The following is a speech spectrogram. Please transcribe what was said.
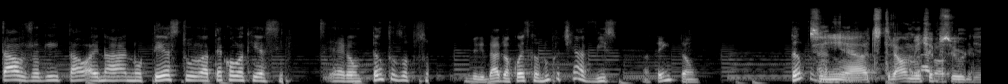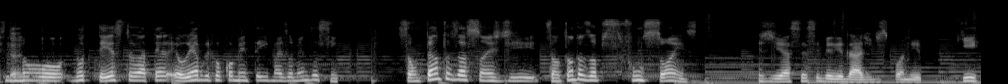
tal, joguei e tal. Aí na- no texto eu até coloquei assim: eram tantas opções de possibilidade, uma coisa que eu nunca tinha visto até então. Tantas Sim, é opções. extremamente absurdo. E no, no texto eu até eu lembro que eu comentei mais ou menos assim. São tantas ações de. São tantas funções de acessibilidade disponíveis aqui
